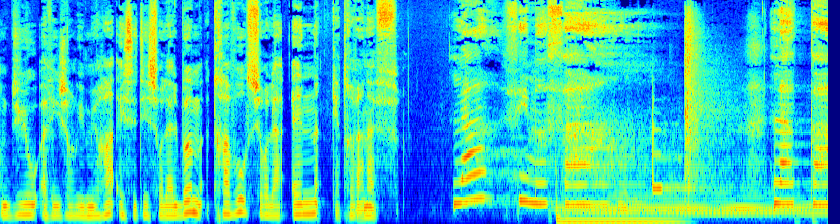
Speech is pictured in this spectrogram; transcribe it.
duo avec Jean-Louis Murat et c'était sur l'album Travaux sur la haine 89. La vie me va là-bas.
